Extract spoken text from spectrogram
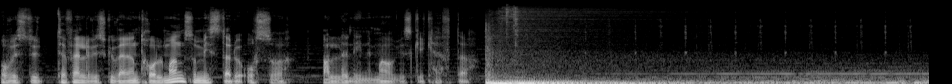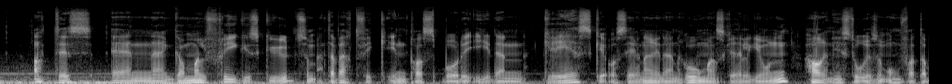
Og hvis du tilfeldigvis skulle være en trollmann, så mister du også alle dine magiske krefter. Attis en gammel frygisk gud som etter hvert fikk innpass både i den greske og senere i den romerske religionen, har en historie som omfatter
